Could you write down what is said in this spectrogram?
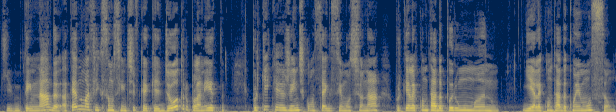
que não tem nada, até numa ficção científica que é de outro planeta. Por que, que a gente consegue se emocionar? Porque ela é contada por um humano e ela é contada com emoção.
